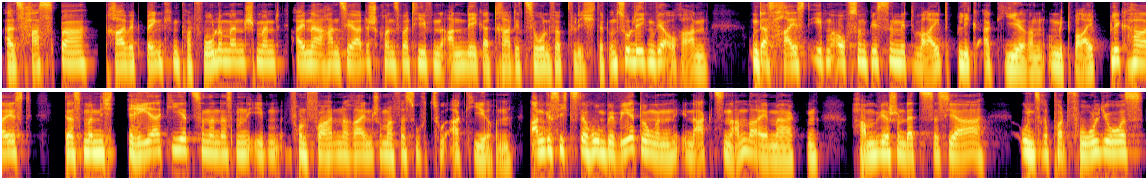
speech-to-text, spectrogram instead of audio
als Haspa Private Banking Portfolio Management einer hanseatisch-konservativen Anlegertradition verpflichtet. Und so legen wir auch an. Und das heißt eben auch so ein bisschen mit Weitblick agieren. Und mit Weitblick heißt, dass man nicht reagiert, sondern dass man eben von vornherein schon mal versucht zu agieren. Angesichts der hohen Bewertungen in Aktien, Anleihemärkten haben wir schon letztes Jahr unsere Portfolios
